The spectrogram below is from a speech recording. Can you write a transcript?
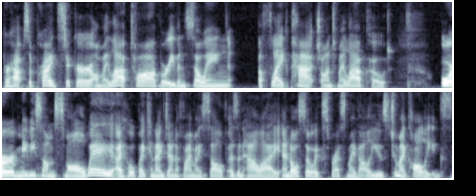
perhaps a pride sticker on my laptop or even sewing a flag patch onto my lab coat. Or maybe some small way, I hope I can identify myself as an ally and also express my values to my colleagues.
